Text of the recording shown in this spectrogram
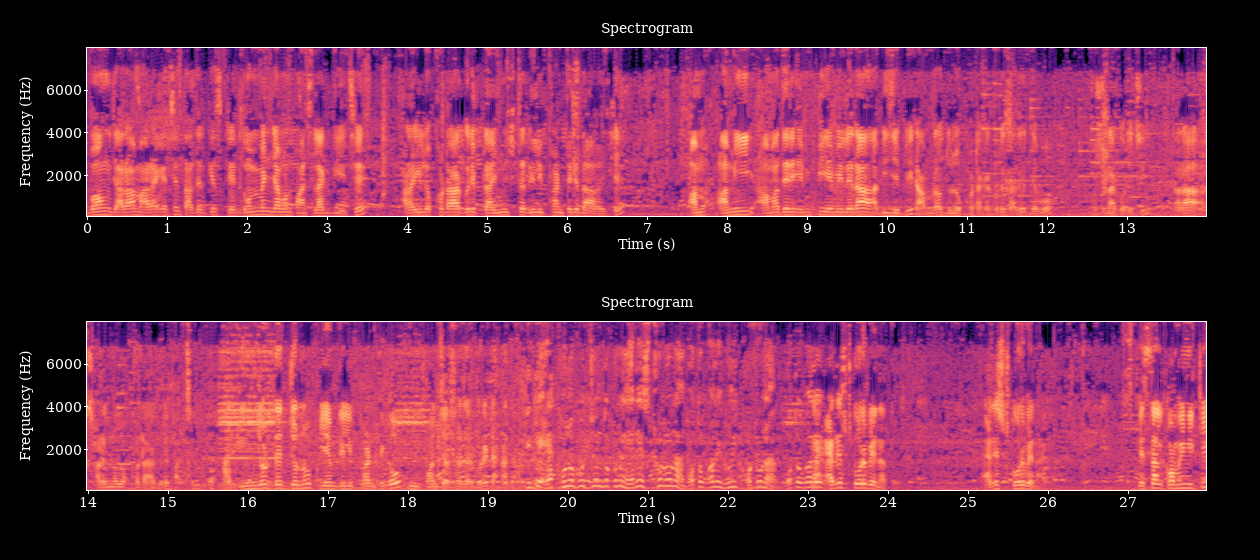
এবং যারা মারা গেছেন, তাদেরকে স্টেট গভর্নমেন্ট যেমন পাঁচ লাখ দিয়েছে, আড়াই লক্ষ টাকা করে প্রাইম মিনিস্টার রিলিফ ফান্ড থেকে দেওয়া হয়েছে। আমি আমাদের এমপি এমএলএরা বিজেপির আমরাও দু লক্ষ টাকা করে তাদের দেব। ঘোষণা করেছি তারা সাড়ে ন লক্ষ টাকা করে পাচ্ছেন। আর ইনজোরদের জন্য পিএম রিলিফ ফান্ড থেকেও পঞ্চাশ হাজার করে টাকা দেওয়া কিন্তু এখনও পর্যন্ত কোনো অ্যারেস্ট হলো না? গতকালের ওই ঘটনা গতকালের অ্যারেস্ট করবে না তো। অ্যারেস্ট করবে না। স্পেশাল কমিউনিটি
